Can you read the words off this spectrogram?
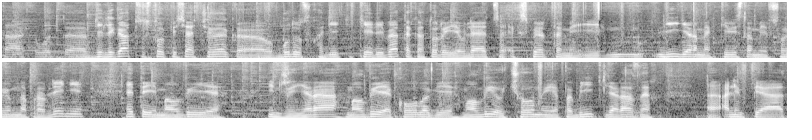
Так, вот э, в делегацию 150 человек э, будут входить те ребята, которые являются экспертами и лидерами, активистами в своем направлении. Это и молодые инженера, молодые экологи, молодые ученые, победители разных э, олимпиад,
